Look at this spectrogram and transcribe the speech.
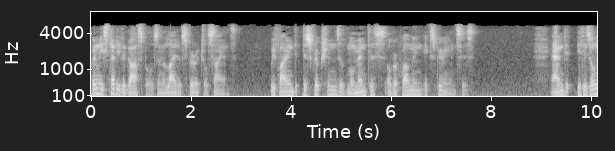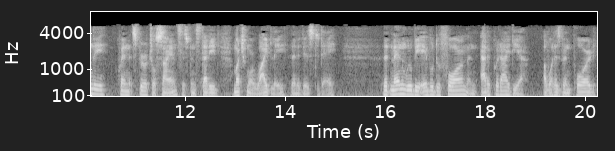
When we study the Gospels in the light of spiritual science, we find descriptions of momentous, overwhelming experiences. And it is only when spiritual science has been studied much more widely than it is today, that men will be able to form an adequate idea of what has been poured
